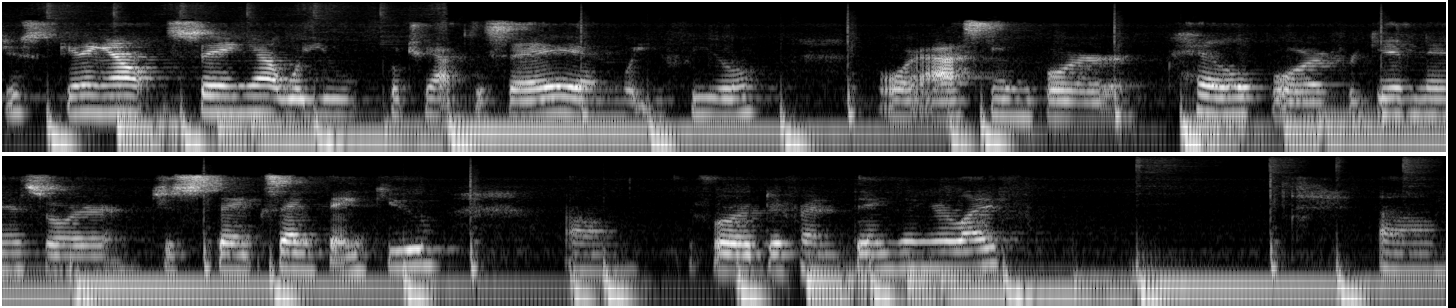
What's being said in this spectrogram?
just getting out saying out what you what you have to say and what you feel or asking for help or forgiveness or just saying, saying thank you um, for different things in your life um,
